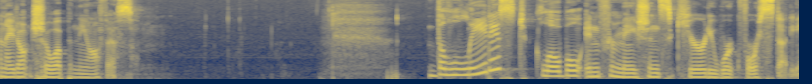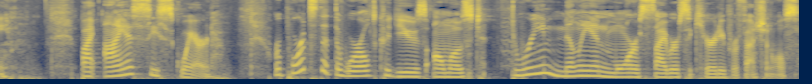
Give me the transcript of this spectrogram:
and I don't show up in the office. The latest global information security workforce study by ISC Squared reports that the world could use almost 3 million more cybersecurity professionals.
